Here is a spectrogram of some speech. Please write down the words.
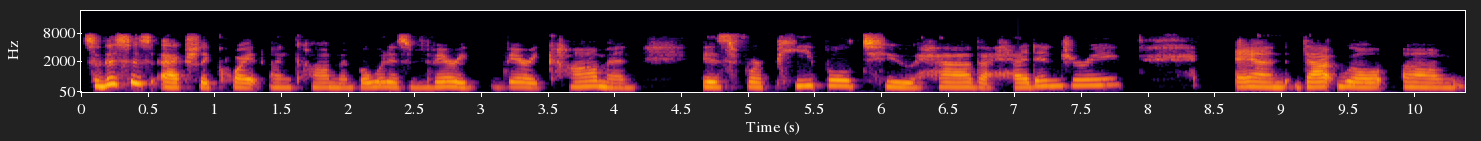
So this is actually quite uncommon. But what is very very common is for people to have a head injury and that will um,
